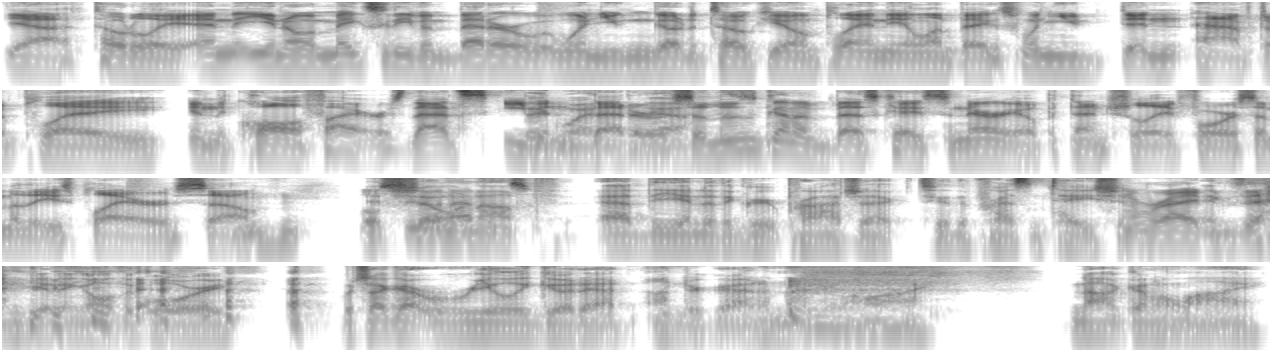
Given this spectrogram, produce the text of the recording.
Yeah, totally. And you know, it makes it even better when you can go to Tokyo and play in the Olympics when you didn't have to play in the qualifiers. That's even win, better. yeah. So this is kind of best case scenario potentially for some of these players. So Mhm. we'll it's showing up at the end of the group project to the presentation, Right, and- and exactly. getting all the glory, which I got really good at undergrad. I'm not gonna lie, not gonna lie.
